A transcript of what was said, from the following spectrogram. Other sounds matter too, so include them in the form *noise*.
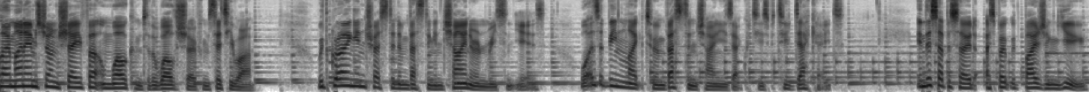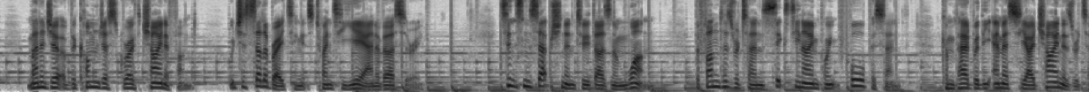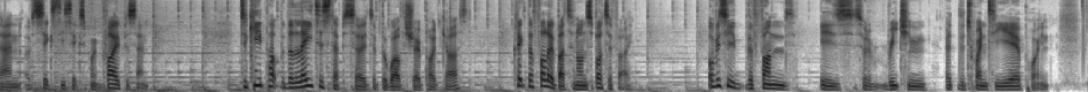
Hello, my name's John Schaefer, and welcome to the Wealth Show from Citywire. With growing interest in investing in China in recent years, what has it been like to invest in Chinese equities for two decades? In this episode, I spoke with Baijing Yu, manager of the Comgest Growth China Fund, which is celebrating its 20 year anniversary. Since inception in 2001, the fund has returned 69.4%, compared with the MSCI China's return of 66.5%. To keep up with the latest episodes of the Wealth Show podcast, click the follow button on Spotify. Obviously, the fund is sort of reaching the 20 year point,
